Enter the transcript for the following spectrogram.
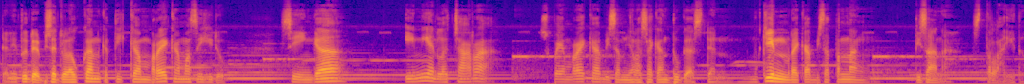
Dan itu tidak bisa dilakukan ketika mereka masih hidup. Sehingga ini adalah cara supaya mereka bisa menyelesaikan tugas dan mungkin mereka bisa tenang di sana setelah itu.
